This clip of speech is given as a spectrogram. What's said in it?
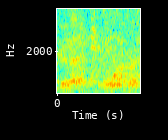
good at it.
